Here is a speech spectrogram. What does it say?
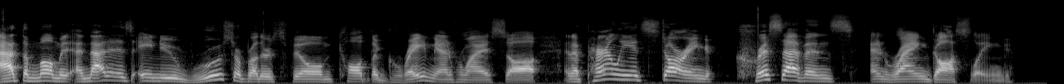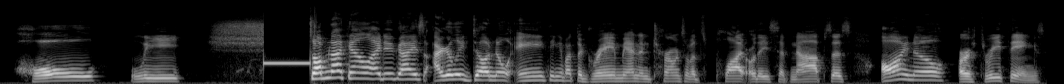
at the moment, and that is a new Russo Brothers film called The Gray Man, from what I saw, and apparently it's starring Chris Evans and Ryan Gosling. Holy sh! So I'm not gonna lie to you guys, I really don't know anything about The Gray Man in terms of its plot or the synopsis. All I know are three things.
